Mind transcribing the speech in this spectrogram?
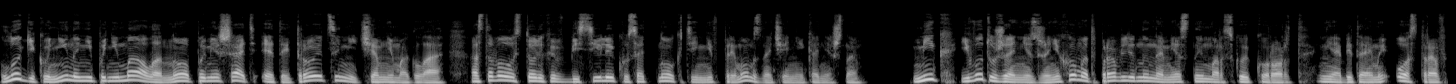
Логику Нина не понимала, но помешать этой троице ничем не могла. Оставалось только в бессилии кусать ногти, не в прямом значении, конечно. Миг, и вот уже они с женихом отправлены на местный морской курорт, необитаемый остров,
